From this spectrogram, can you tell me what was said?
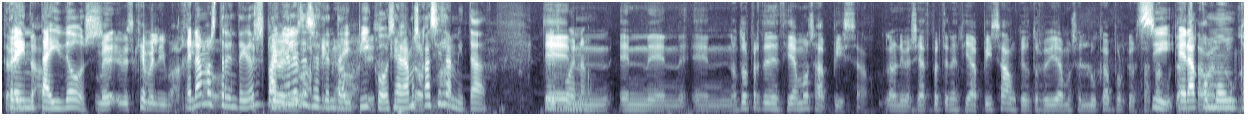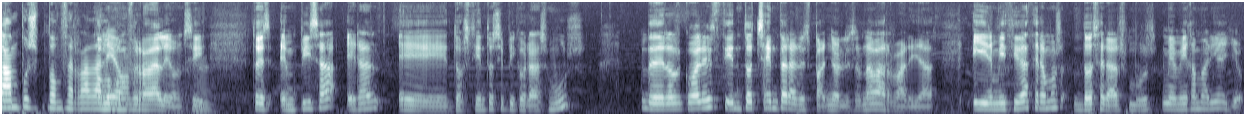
30. 32. Me- es que me lo imaginaba. Éramos 32 Es que me lo españoles de 70 y pico, es o sea, éramos casi la mitad. Entonces, En, bueno, en- en- en- nosotros pertenecíamos a Pisa. La universidad pertenecía a Pisa, aunque nosotros vivíamos en Luca porque nuestra sí, facultad era en como un Luca. campus Ponferrada Como León. Ponferrada León, sí. Ah. Entonces, en Pisa eran eh, 200 y pico Erasmus, de los cuales 180 eran españoles, una barbaridad. Y en mi ciudad éramos dos Erasmus, mi amiga María y yo.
